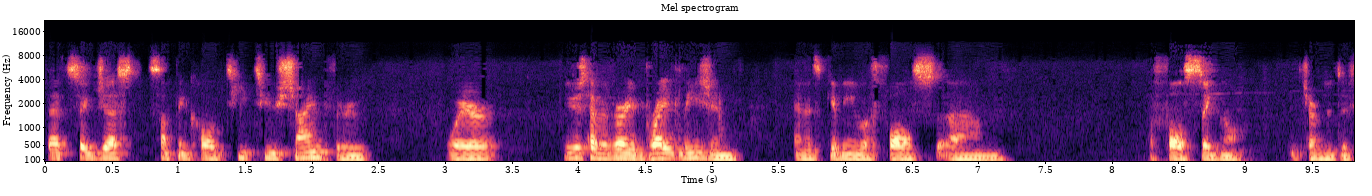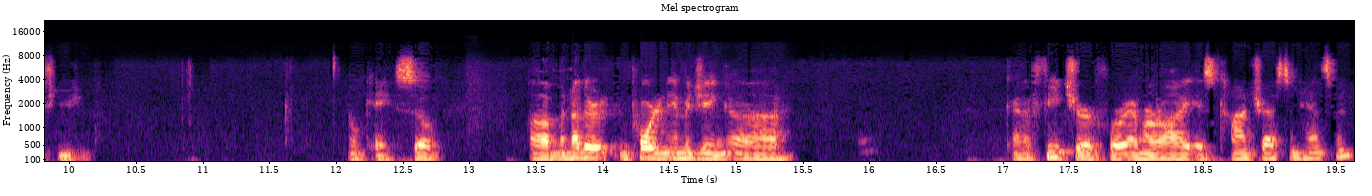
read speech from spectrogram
that suggests something called T2 shine through, where you just have a very bright lesion and it's giving you a false, um, a false signal in terms of diffusion. Okay, so um, another important imaging uh, kind of feature for MRI is contrast enhancement.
